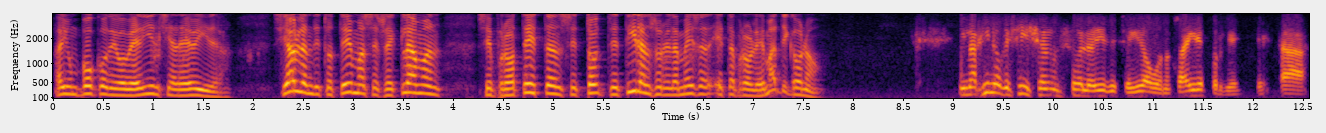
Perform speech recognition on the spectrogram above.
hay un poco de obediencia debida. Se hablan de estos temas, se reclaman, se protestan, se, se tiran sobre la mesa esta problemática o no? Imagino que sí, yo no suelo ir de seguido a Buenos Aires porque está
